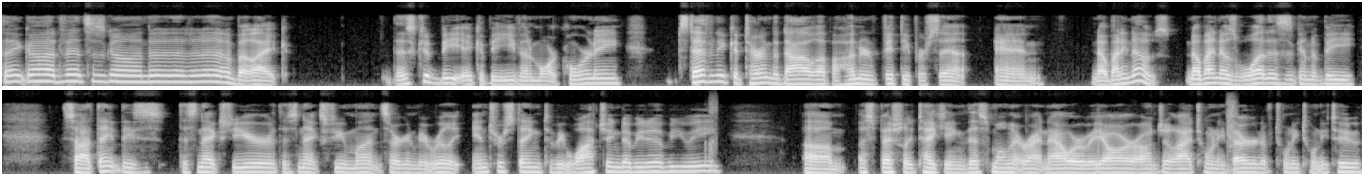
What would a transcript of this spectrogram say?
thank God Vince is gone. Da, da, da, da. But like, this could be. It could be even more corny. Stephanie could turn the dial up 150%, and nobody knows. Nobody knows what this is going to be. So I think these this next year, this next few months are going to be really interesting to be watching WWE. Um, especially taking this moment right now where we are on July 23rd of 2022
